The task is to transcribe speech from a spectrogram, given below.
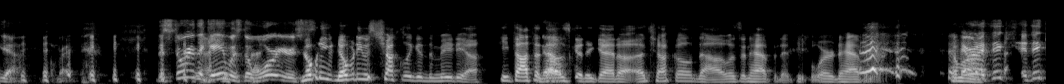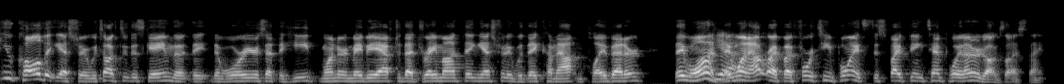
Yeah, right. the story of the game was the Warriors. Nobody, nobody was chuckling in the media. He thought that that was going to get a, a chuckle. No, it wasn't happening. People weren't having it. Come Aaron, on. I think I think you called it yesterday. We talked through this game, the, the the Warriors at the Heat, wondering maybe after that Draymond thing yesterday, would they come out and play better? They won. They won outright by 14 points, despite being 10 point underdogs last night.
